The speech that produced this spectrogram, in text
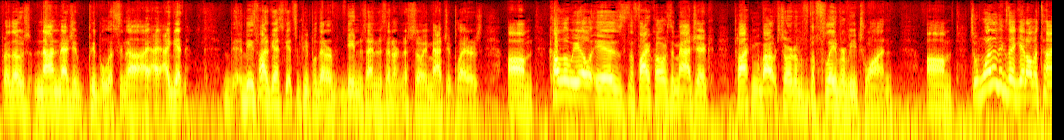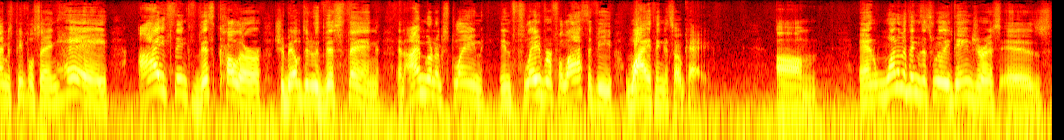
for those non-magic people listening, uh, I, I, get these podcasts get some people that are game designers that aren't necessarily magic players. Um, color wheel is the five colors of magic, talking about sort of the flavor of each one. Um, so one of the things I get all the time is people saying, "Hey, I think this color should be able to do this thing, and I'm going to explain in flavor philosophy why I think it's okay." Um, and one of the things that's really dangerous is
